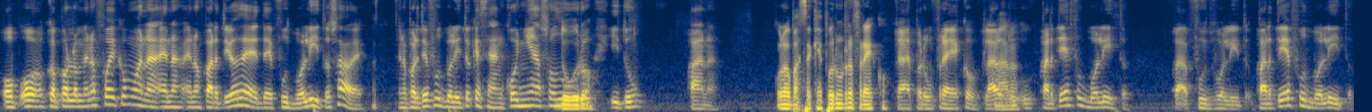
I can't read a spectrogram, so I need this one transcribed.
O, o que por lo menos fue como en, en los partidos de, de futbolito, ¿sabes? En los partidos de futbolito que se dan coñazos Duro. duros y tú, pana. Lo que pasa es que es por un refresco. Claro, pero un fresco, claro. Claro. tú- partida de futbolito. futbolito. Partida de futbolito.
